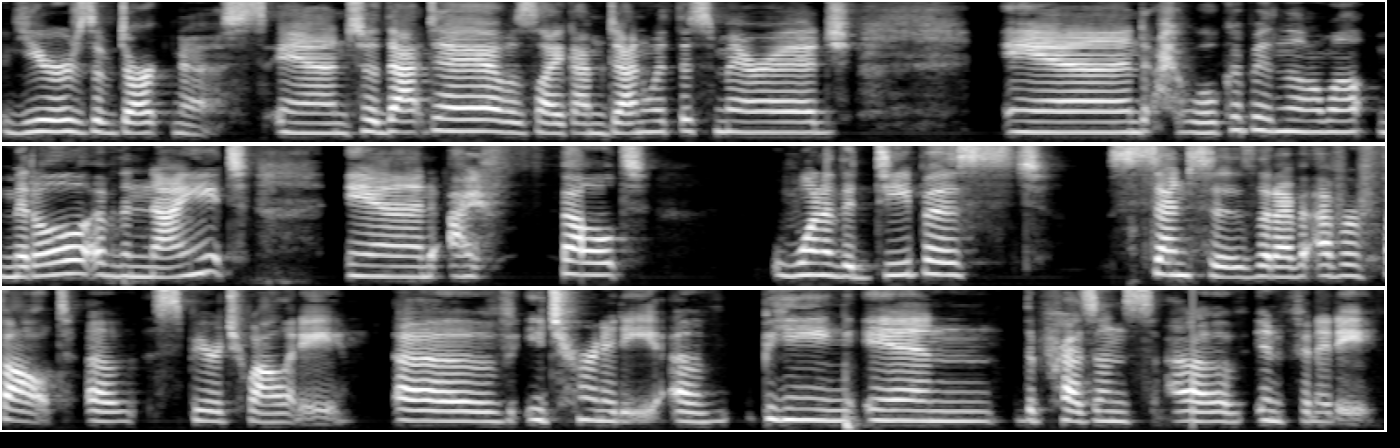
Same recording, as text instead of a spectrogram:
Years of darkness. And so that day I was like I'm done with this marriage. And I woke up in the middle of the night and I felt one of the deepest senses that I've ever felt of spirituality, of eternity, of being in the presence of infinity.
